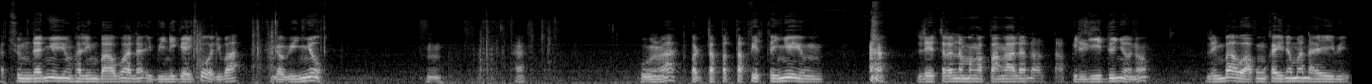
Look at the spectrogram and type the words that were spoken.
At sundan niyo yung halimbawa na ibinigay ko, di ba? Gawin niyo. Hmm. Ha? Kung na, pagtapat-tapit niyo yung letra ng mga pangalan at apelyido niyo, no? Halimbawa, kung kayo naman ay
